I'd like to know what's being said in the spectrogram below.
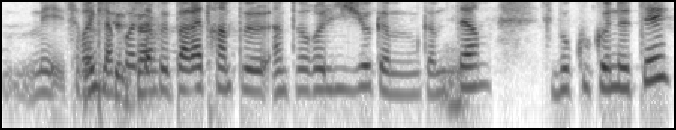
Mais c'est vrai que la foi, ça. peut paraître un peu un peu religieux comme comme terme. C'est beaucoup connoté.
